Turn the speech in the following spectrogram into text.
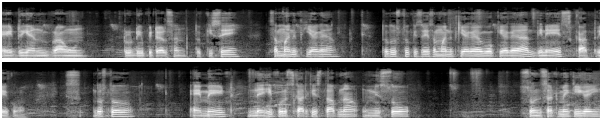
Adrian Brown Trudy Peterson तो किसे सम्मानित किया गया? तो दोस्तों, किसे सम्मानित किया गया? वो किया गया दिनेश कात्रे को। दोस्तों एमेट लेही पुरस्कार की स्थापना उन्नीस सड़सठ में की गई,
